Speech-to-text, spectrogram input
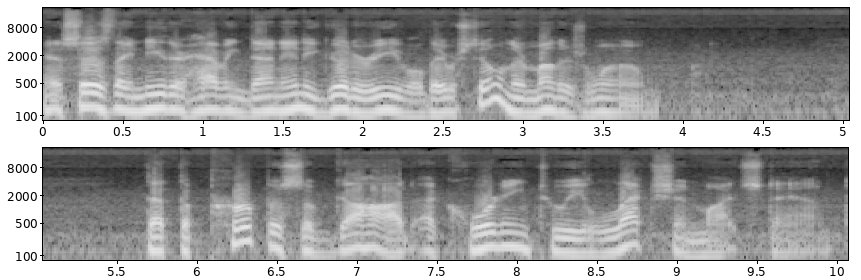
And it says they neither having done any good or evil, they were still in their mother's womb that the purpose of God according to election might stand,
